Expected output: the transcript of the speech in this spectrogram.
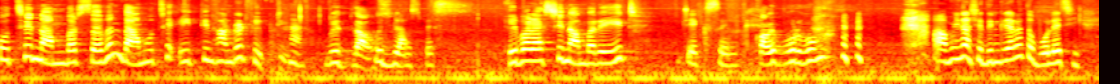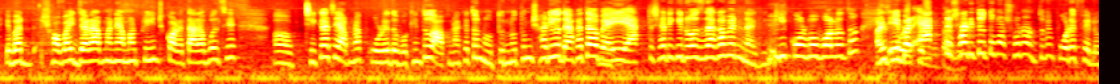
হচ্ছে নাম্বার সেভেন দাম হচ্ছে eighteen hundred fifty. With blouse with blouse piece এবার আসছি নাম্বার এইট চেক সিল্ক কবে পরবো? আমি না সেদিনকে জানো তো বলেছি এবার সবাই যারা মানে আমার প্রিন্ট করে তারা বলছে ঠিক আছে আমরা করে দেবো কিন্তু আপনাকে তো নতুন নতুন শাড়িও দেখাতে হবে এই একটা শাড়ি কি রোজ দেখাবেন নাকি? কি করব বলো তো? এবার একটা শাড়ি তো তোমার শোনো তুমি পরে ফেলো।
